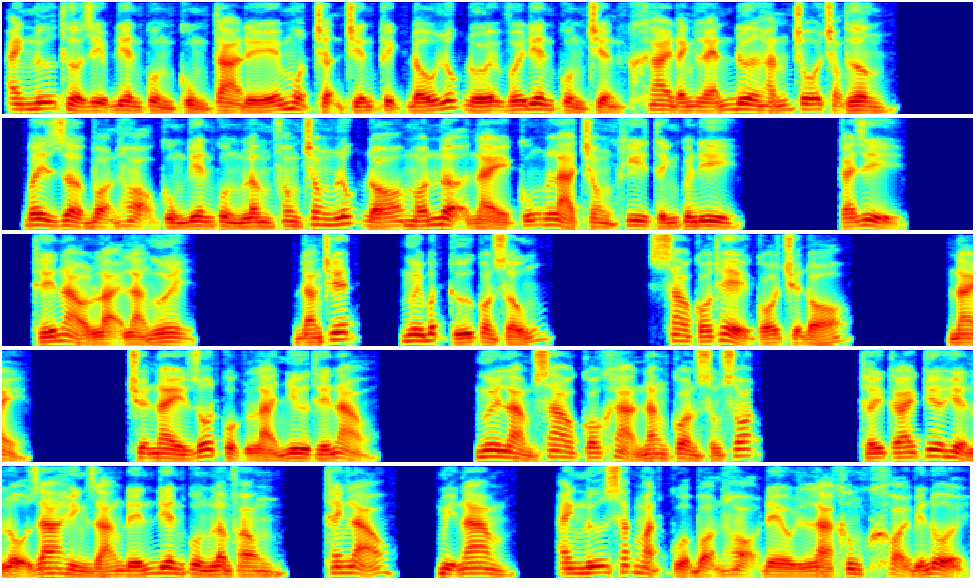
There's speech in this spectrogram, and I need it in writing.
anh nữ thừa dịp điên cuồng cùng tà đế một trận chiến kịch đấu lúc đối với điên cuồng triển khai đánh lén đưa hắn chỗ trọng thương. Bây giờ bọn họ cùng điên cuồng lâm phong trong lúc đó món nợ này cũng là trong khi tính quên đi. Cái gì? Thế nào lại là ngươi? Đáng chết, ngươi bất cứ còn sống. Sao có thể có chuyện đó? Này, chuyện này rốt cuộc là như thế nào? Ngươi làm sao có khả năng còn sống sót? Thấy cái kia hiện lộ ra hình dáng đến điên cuồng lâm phong, thanh lão mỹ nam, anh nữ sắc mặt của bọn họ đều là không khỏi biến đổi,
